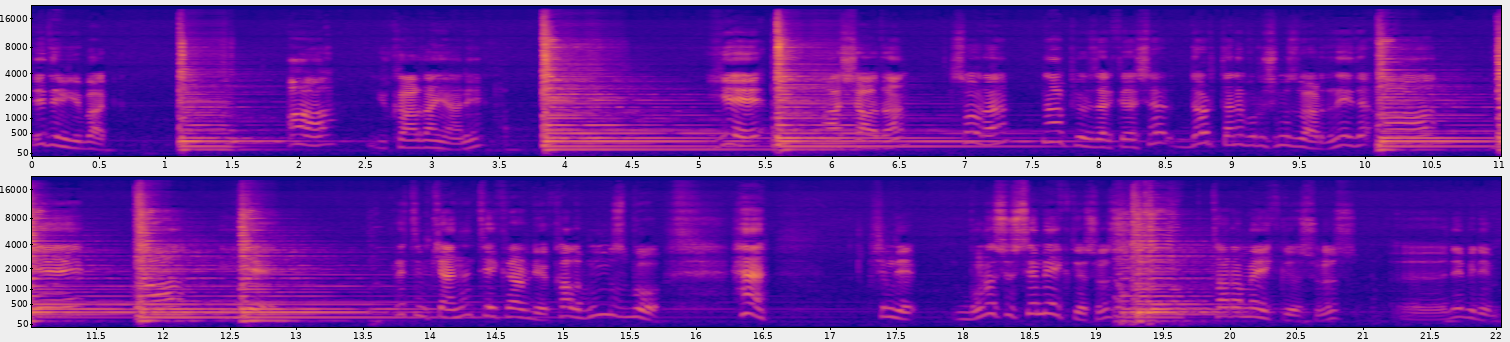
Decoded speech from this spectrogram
Dediğim gibi bak. A yukarıdan yani. Y aşağıdan. Sonra ne yapıyoruz arkadaşlar? Dört tane vuruşumuz vardı. Neydi? A, kendini tekrarlıyor. Kalıbımız bu. Heh. Şimdi buna süsleme ekliyorsunuz. Tarama ekliyorsunuz. Ee, ne bileyim.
